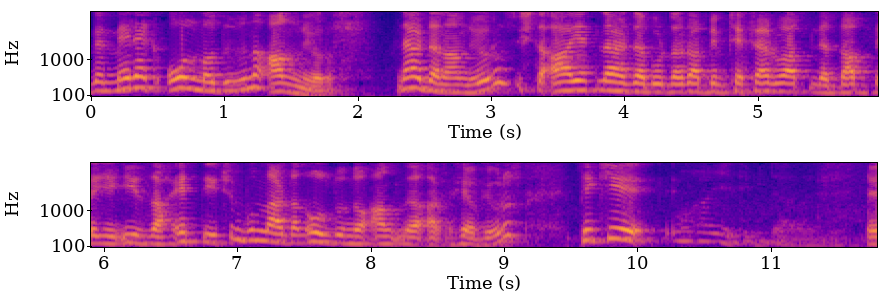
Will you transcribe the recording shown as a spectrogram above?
ve melek olmadığını anlıyoruz. Nereden anlıyoruz? İşte ayetlerde burada Rabbim teferruat ile dabbeyi izah ettiği için bunlardan olduğunu şey yapıyoruz. Peki e,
